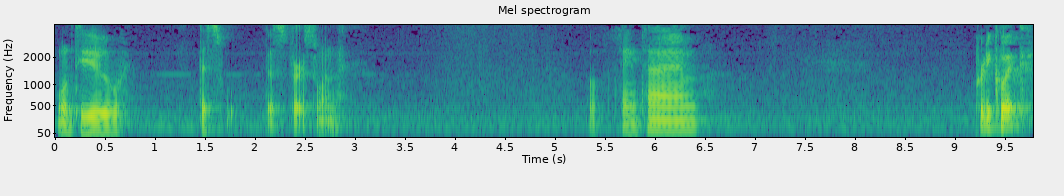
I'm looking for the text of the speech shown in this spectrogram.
We'll do this this first one. Both at the same time pretty quick.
